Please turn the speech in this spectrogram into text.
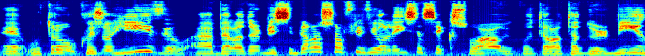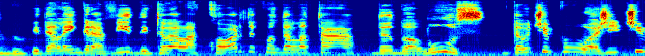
é outra coisa horrível, a Bela Adormecida ela sofre violência sexual enquanto ela tá dormindo e dela é engravida, então ela acorda quando ela tá dando a luz. Então, tipo, a gente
